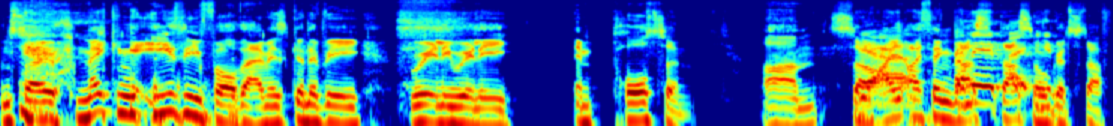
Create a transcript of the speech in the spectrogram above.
and so making it easy for them is going to be really, really important. Um, so yeah. I, I, think that's it, that's all good stuff.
